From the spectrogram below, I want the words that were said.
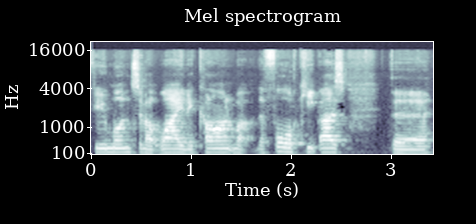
few months about why they can't. What the four keepers, the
